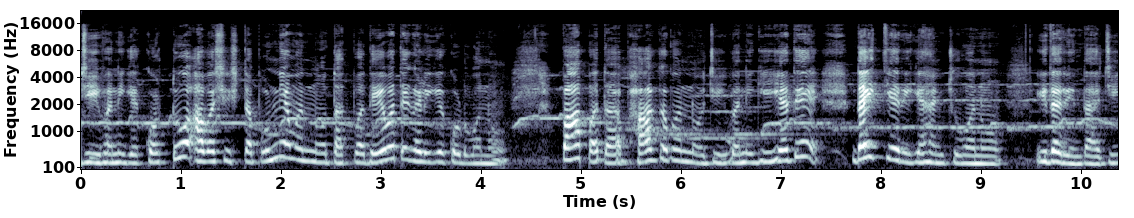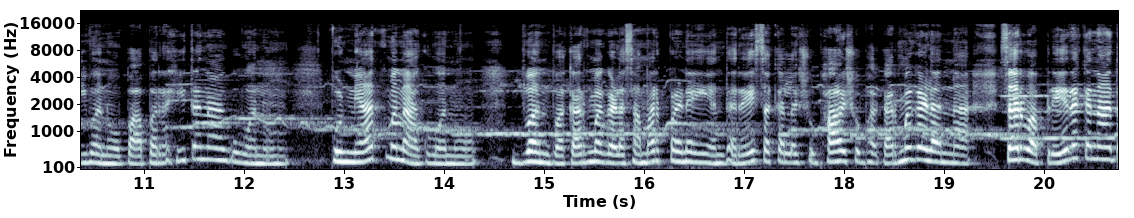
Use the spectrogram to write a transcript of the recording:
ಜೀವನಿಗೆ ಕೊಟ್ಟು ಅವಶಿಷ್ಟ ಪುಣ್ಯವನ್ನು ತತ್ವದೇವತೆಗಳಿಗೆ ಕೊಡುವನು. ಪಾಪದ ಭಾಗವನ್ನು ಜೀವನಿಗೀಯದೆ ದೈತ್ಯರಿಗೆ ಹಂಚುವನು. ಇದರಿಂದ ಜೀವನು ಪಾಪರಹಿತನಾಗುವನು. ಪುಣ್ಯಾತ್ಮನಾಗುವನು. ದ್ವಂದ್ವ ಕರ್ಮಗಳ ಸಮರ್ಪಣೆ ಎಂದರೆ ಸಕಲ ಶುಭಾಶುಭ ಕರ್ಮಗಳನ್ನು ಸರ್ವ ಪ್ರೇರಕನಾದ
